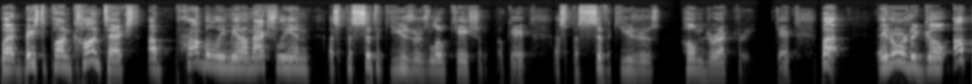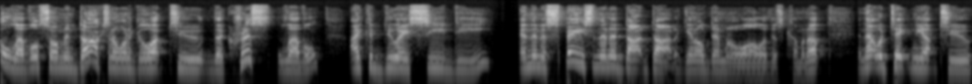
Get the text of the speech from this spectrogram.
But based upon context, I probably mean I'm actually in a specific user's location, okay? A specific user's home directory, okay? But in order to go up a level, so I'm in docs and I want to go up to the Chris level, I could do a CD and then a space and then a dot dot. Again, I'll demo all of this coming up, and that would take me up to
